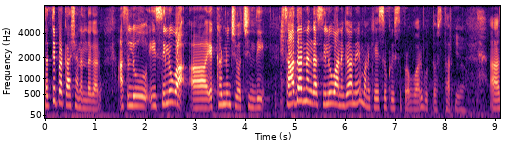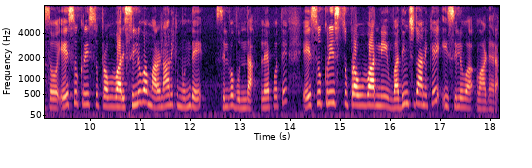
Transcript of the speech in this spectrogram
సత్యప్రకాశానంద గారు. అసలు ఈ సిలువ ఎక్కడి నుంచి వచ్చింది? సాధారణంగా సిలువ అనగానే మనకి యేసుక్రీస్తు ప్రభు వారు గుర్తొస్తారు సో యేసుక్రీస్తు ప్రభు వారి సిలువ మరణానికి ముందే సిలువ ఉందా? లేకపోతే యేసుక్రీస్తు ప్రభు వారిని వధించడానికే ఈ సిలువ వాడారా?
